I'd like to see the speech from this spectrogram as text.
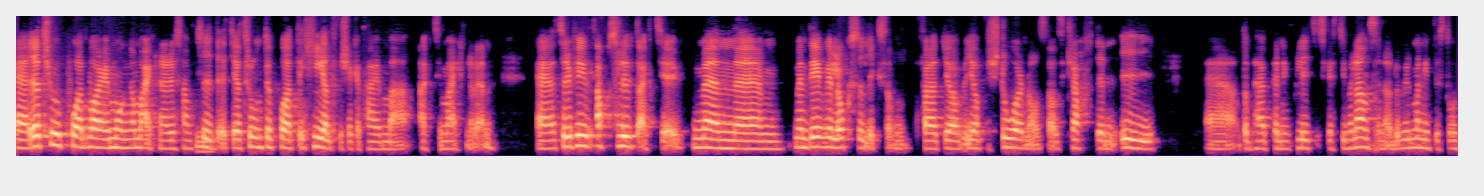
eh, jag tror på att vara i många marknader samtidigt. Mm. Jag tror inte på att helt försöka tajma aktiemarknaden. Eh, så det finns absolut aktier. Men, eh, men det är väl också liksom för att jag, jag förstår någonstans kraften i de här penningpolitiska stimulanserna. Då vill man inte stå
